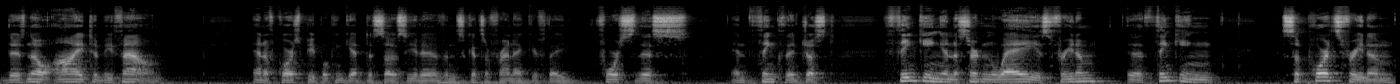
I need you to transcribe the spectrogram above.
There's no I to be found. And of course, people can get dissociative and schizophrenic if they force this and think that just thinking in a certain way is freedom. Uh, thinking supports freedom,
